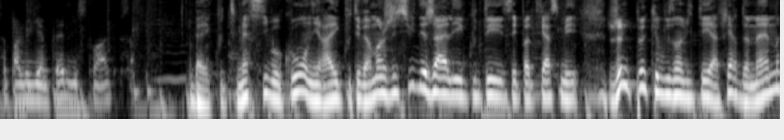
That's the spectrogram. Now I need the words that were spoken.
Ça parle du gameplay, de l'histoire, tout ça. Bah écoute, merci beaucoup. On ira écouter. Bah, moi, j'y suis déjà allé écouter ces podcasts, mais je ne peux que vous inviter à faire de même.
